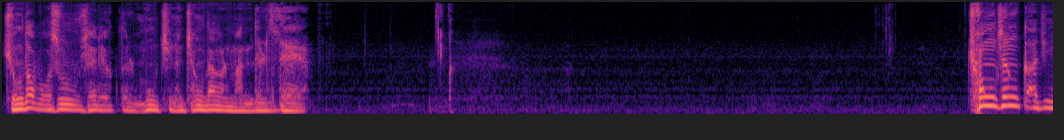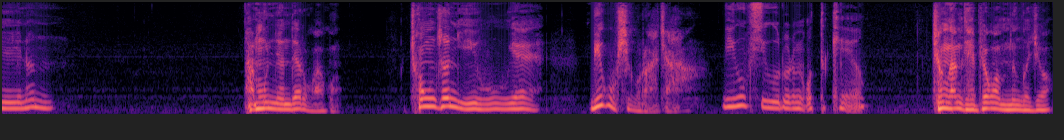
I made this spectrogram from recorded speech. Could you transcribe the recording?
중도 보수 세력들 뭉치는 정당을 만들 때 총선까지는 반문연대로 가고 총선 이후에 미국식으로 하자. 미국식으로는 어떻게 해요? 정당 대표가 없는 거죠.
